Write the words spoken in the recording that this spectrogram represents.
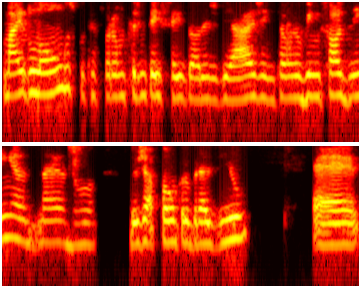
mais longos, porque foram 36 horas de viagem, então eu vim sozinha, né, do, do Japão para o Brasil, é,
